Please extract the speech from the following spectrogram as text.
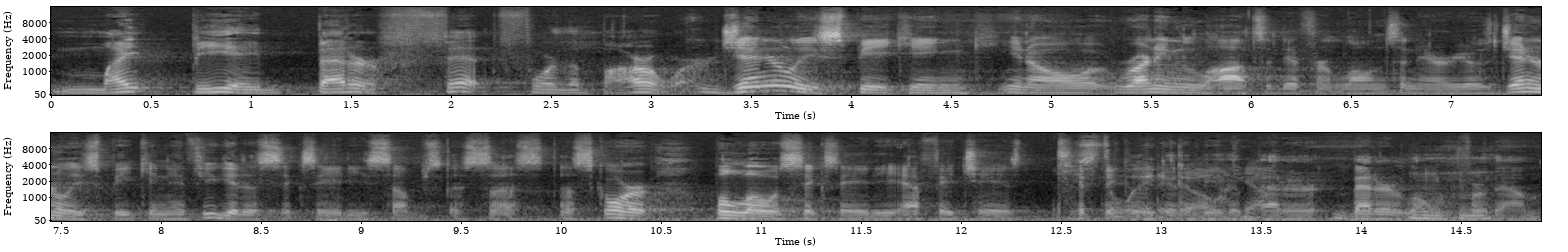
might be a better fit for the borrower. generally speaking, you know, running lots of different loan scenarios. Generally speaking, if you get a 680 sub a, a score below 680, FHA is typically going to go, be the yeah. better better loan for mm-hmm. them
